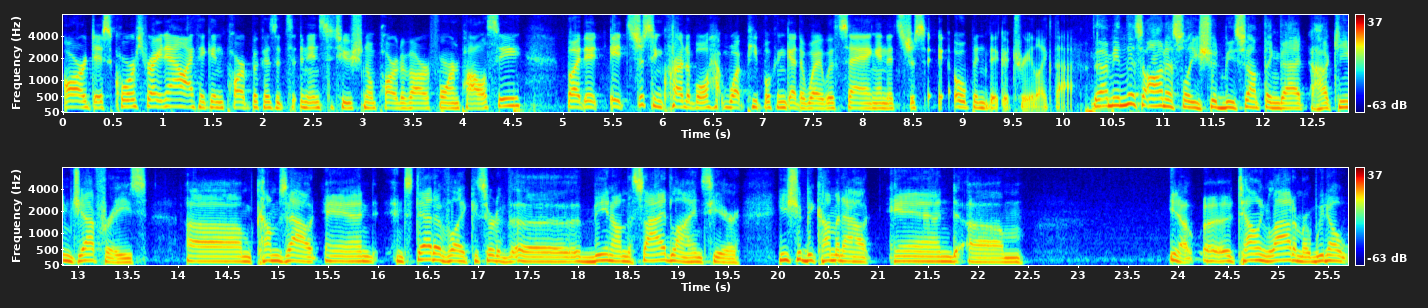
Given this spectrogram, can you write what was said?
our discourse right now. I think in part because it's an institutional part of our foreign policy. But it, it's just incredible what people can get away with saying, and it's just open bigotry like that. I mean, this honestly should be something that Hakeem Jeffries um, comes out and instead of like sort of uh, being on the sidelines here, he should be coming out and um, you know uh, telling Latimer we don't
